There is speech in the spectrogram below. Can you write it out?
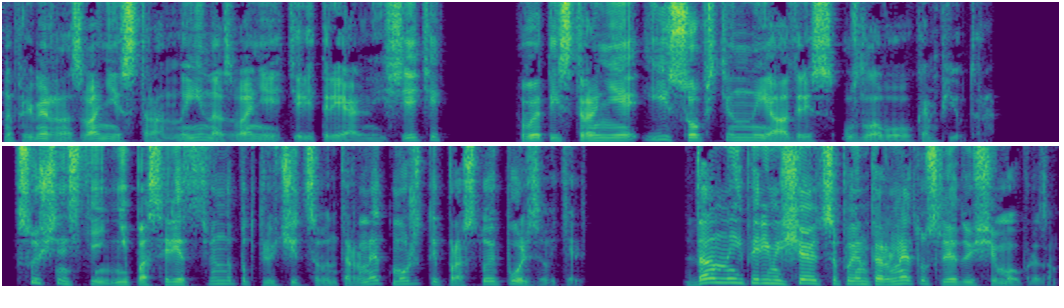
например, название страны, название территориальной сети в этой стране и собственный адрес узлового компьютера. В сущности, непосредственно подключиться в интернет может и простой пользователь. Данные перемещаются по интернету следующим образом.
